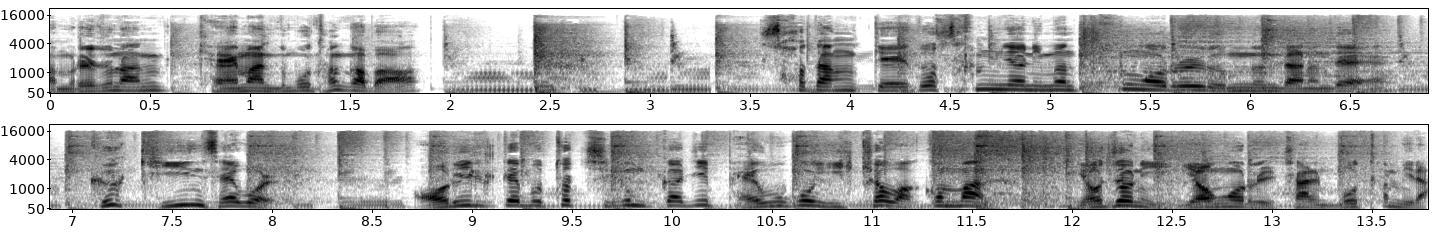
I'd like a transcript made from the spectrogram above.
아, 아무래도 난 개만도 못한가 봐. 서당계도 3년이면 통어를 읊는다는데 그 긴 세월 어릴 때부터 지금까지 배우고 익혀왔건만 여전히 영어를 잘 못합니다.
